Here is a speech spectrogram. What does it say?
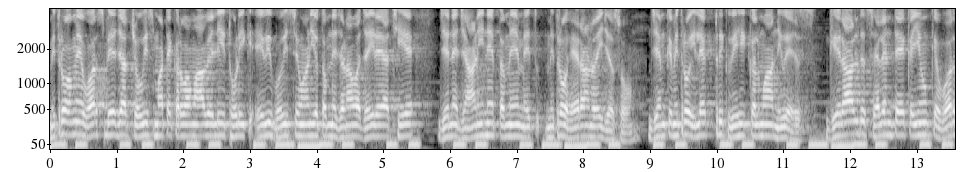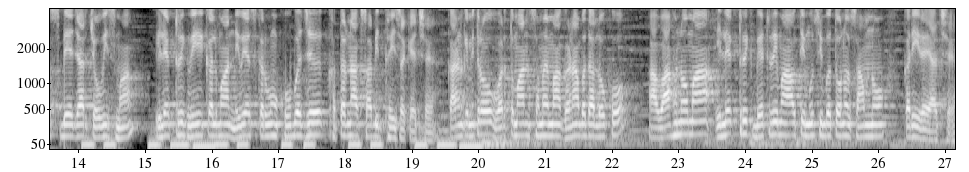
મિત્રો, અમે વર્ષ બે હજાર ચોવીસ માટે કરવામાં આવેલી થોડીક એવી ભવિષ્યવાણીઓ તમને જણાવવા જઈ રહ્યા છીએ, જેને જાણીને તમે મિત્રો હેરાન રહી જશો. જેમ કે મિત્રો, ઇલેક્ટ્રિક વ્હીકલમાં નિવેશ. ગેરાલ્ડ સેલેન્ટે કહ્યું કે વર્ષ બે હજાર ચોવીસમાં ઇલેક્ટ્રિક વ્હીકલમાં નિવેશ કરવું ખૂબ જ ખતરનાક સાબિત થઈ શકે છે. કારણ કે મિત્રો, વર્તમાન સમયમાં ઘણા બધા લોકો આ વાહનોમાં ઇલેક્ટ્રિક બેટરીમાં આવતી મુસીબતોનો સામનો કરી રહ્યા છે.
